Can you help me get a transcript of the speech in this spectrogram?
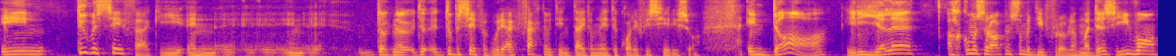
En toe besef ek hier en en, en toe nou toe, toe besef ek, jy, ek veg nou teen tyd om net te kwalifiseer hierso. En daar hierdie hele ag kom ons raak nou sommer diep vrolik, maar dis hier waar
